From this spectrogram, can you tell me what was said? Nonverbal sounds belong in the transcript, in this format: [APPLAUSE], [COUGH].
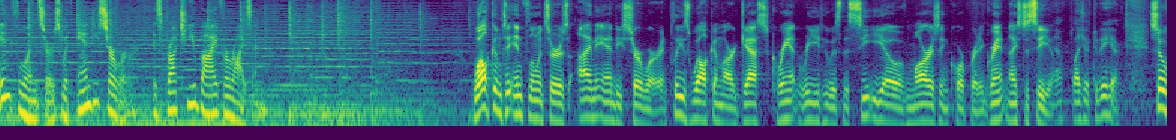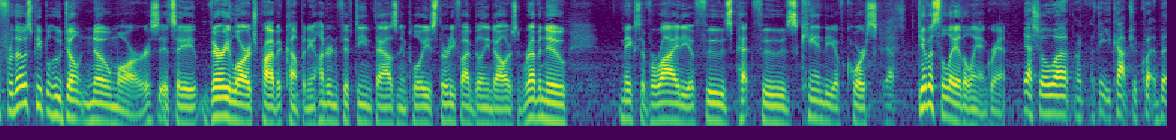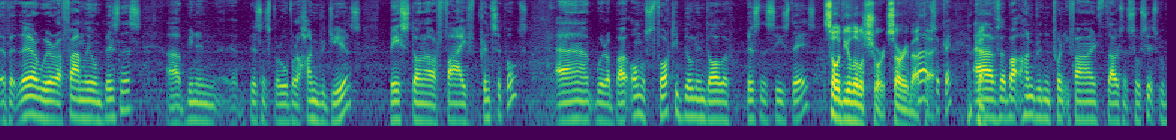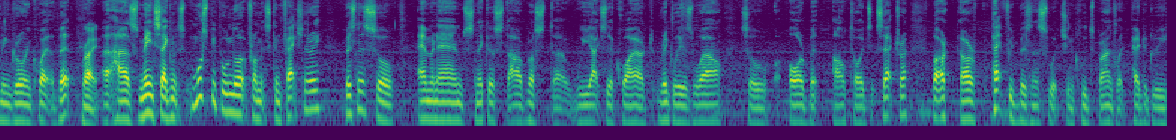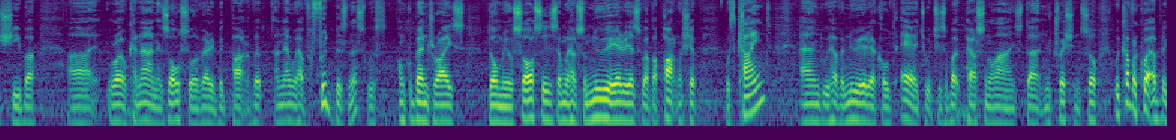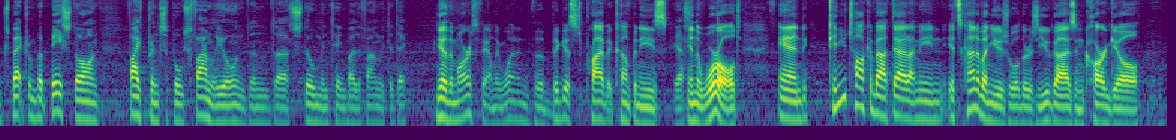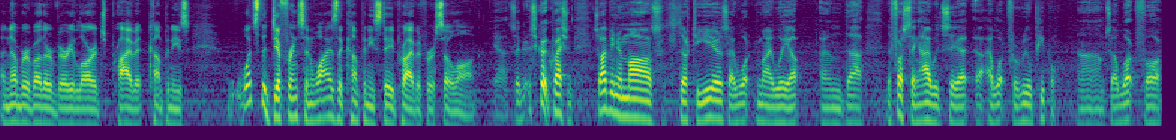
Influencers with Andy Serwer is brought to you by Verizon. Welcome to Influencers. I'm Andy Serwer, and please welcome our guest, Grant Reid, who is the CEO of Mars Incorporated. Grant, nice to see you. Yeah, pleasure to be here. So, for those people who don't know Mars, it's a very large private company, 115,000 employees, $35 billion in revenue, makes a variety of foods, pet foods, candy, of course. Yes. Give us the lay of the land, Grant. Yeah, so uh, I think you captured quite a bit of it there. We're a family owned business, uh, been in uh, business for over 100 years based on our five principles. Uh, we're about almost $40 billion business these days. Sold you a little short. Sorry about that. That's okay. okay. Uh, about 125,000 associates. We've been growing quite a bit. Right. It has main segments. Most people know it from its confectionery business. So M&M, Snickers, Starburst. Uh, we actually acquired Wrigley as well. So Orbit, Altoids, etc. But our, our pet food business, which includes brands like Pedigree, Sheba, uh, Royal Canin is also a very big part of it. And then we have a food business with Uncle Ben's Rice, Dolmio sauces, and we have some new areas. We have a partnership with Kind, and we have a new area called Edge, which is about personalised uh, nutrition. So we cover quite a big spectrum, but based on five principles, family owned, and uh, still maintained by the family today. Yeah, the Mars family, one of the biggest private companies yes. in the world. And can you talk about that? I mean, it's kind of unusual. There's you guys in Cargill, a number of other very large private companies. What's the difference and why has the company stayed private for so long? Yeah, it's a, it's a great question. So I've been in Mars 30 years. I worked my way up, and uh, the first thing I would say, I, I work for real people. Um, so I work for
